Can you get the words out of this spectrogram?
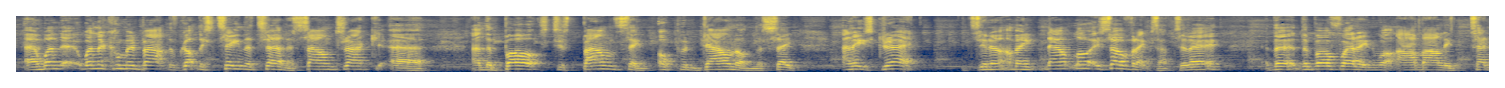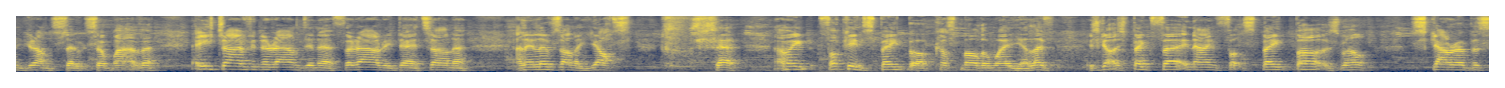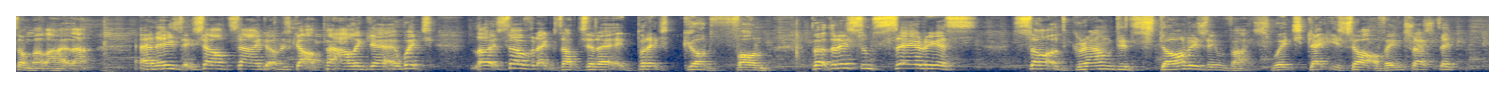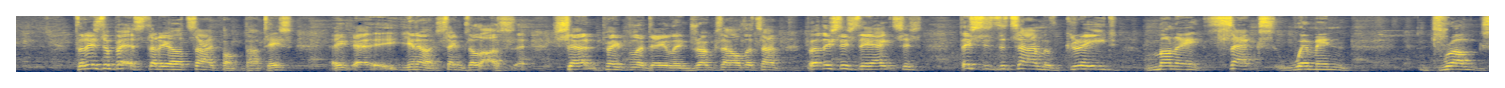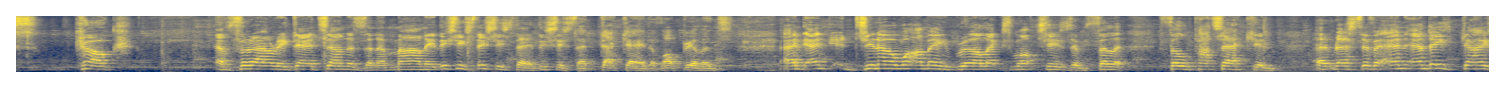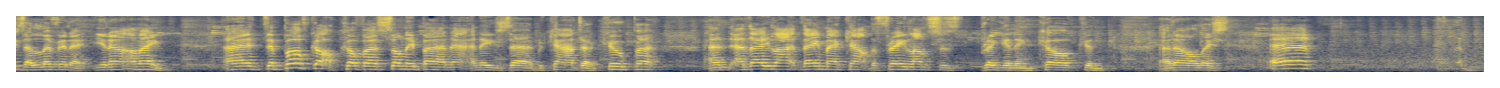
And when they're, when they're coming back, they've got this Tina Turner soundtrack uh, and the boat's just bouncing up and down on the sea. And it's great. Do you know what I mean? Now, look, it's over exaggerated. They're, both wearing what Armani 10 grand suits or whatever. He's driving around in a Ferrari Daytona and he lives on a yacht. so, I mean, fucking speedboat costs more than where you live. He's got this big 39 foot speedboat as well, Scarab or something like that. And he's it's outside and he's got a pet alligator, which like it's over exaggerated, but it's good fun. But there is some serious sort of grounded stories in Vice which get you sort of interested. there is a bit of stereotype on baddies. It, uh, you know, it seems a lot of certain people are dealing drugs all the time. But this is the 80s. This is the time of greed, money, sex, women, drugs, coke, and Ferrari Daytonas and Armani. This is this is the this is the decade of opulence. And and do you know what I mean? Rolex watches and Phil Phil Patek and, and rest of it. And and these guys are living it. You know what I mean? Uh, they both got a cover, Sonny Burnett and he's uh, Ricardo Cooper, and and they like they make out the freelancers bringing in coke and and all this. Uh,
